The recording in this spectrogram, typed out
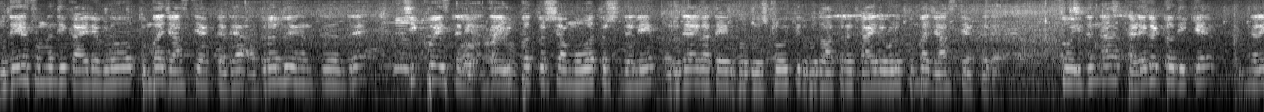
ಹೃದಯ ಸಂಬಂಧಿ ಕಾಯಿಲೆಗಳು ತುಂಬಾ ಜಾಸ್ತಿ ಆಗ್ತದೆ ಅದರಲ್ಲೂ ಏನಂತಂದ್ರೆ ಚಿಕ್ಕ ವಯಸ್ಸಿನಲ್ಲಿ, ಅಂದ್ರೆ ಇಪ್ಪತ್ತು ವರ್ಷ, ಮೂವತ್ತು ವರ್ಷದಲ್ಲಿ ಹೃದಯಾಘಾತ ಇರ್ಬೋದು ಸ್ಟ್ರೋಕ್ ಇರ್ಬೋದು, ಆ ಥರ ಕಾಯಿಲೆಗಳು ತುಂಬಾ ಜಾಸ್ತಿ ಆಗ್ತದೆ ಸೊ ಇದನ್ನ ತಡೆಗಟ್ಟೋದಿಕ್ಕೆ ಅಂದ್ರೆ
